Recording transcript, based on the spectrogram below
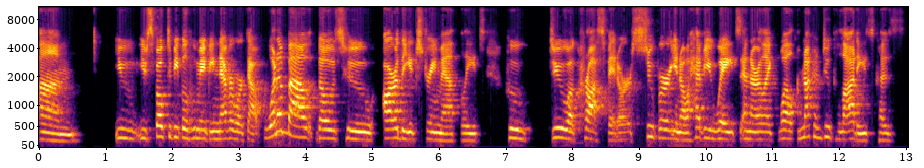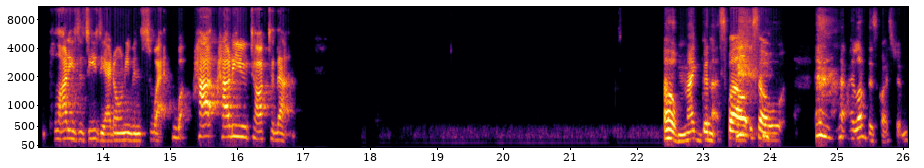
um, you you spoke to people who maybe never worked out. What about those who are the extreme athletes who do a CrossFit or super you know heavy weights and are like, well, I'm not going to do Pilates because Pilates is easy. I don't even sweat. How how do you talk to them? Oh my goodness. Well, so I love this question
